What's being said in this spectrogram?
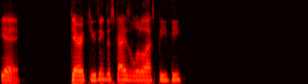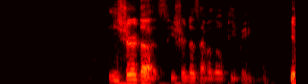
Yeah. Derek, do you think this guy's a little ass PP? He sure does. He sure does have a little peepee. Yeah,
